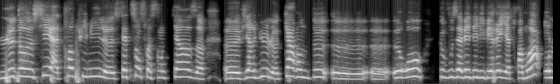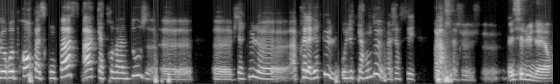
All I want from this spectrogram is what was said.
le dossier à 38 775,42 euros que vous avez délibéré il y a trois mois, on le reprend parce qu'on passe à 92 virgule, après la virgule au lieu de 42. Enfin, voilà, Et c'est lunaire.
